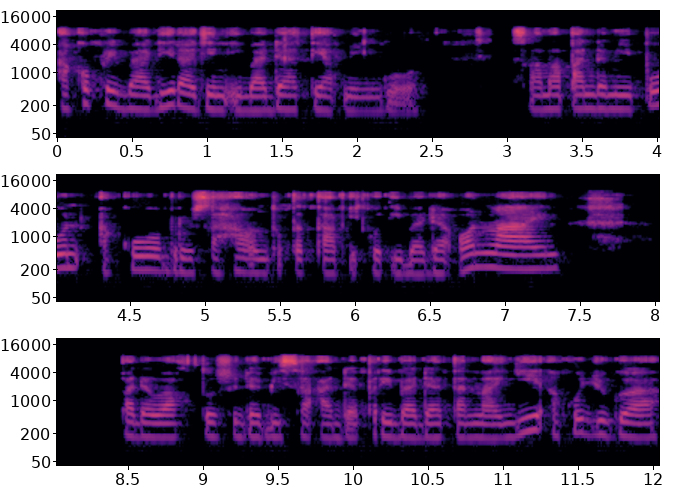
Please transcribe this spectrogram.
aku pribadi rajin ibadah tiap minggu. Selama pandemi pun aku berusaha untuk tetap ikut ibadah online. Pada waktu sudah bisa ada peribadatan lagi, aku juga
